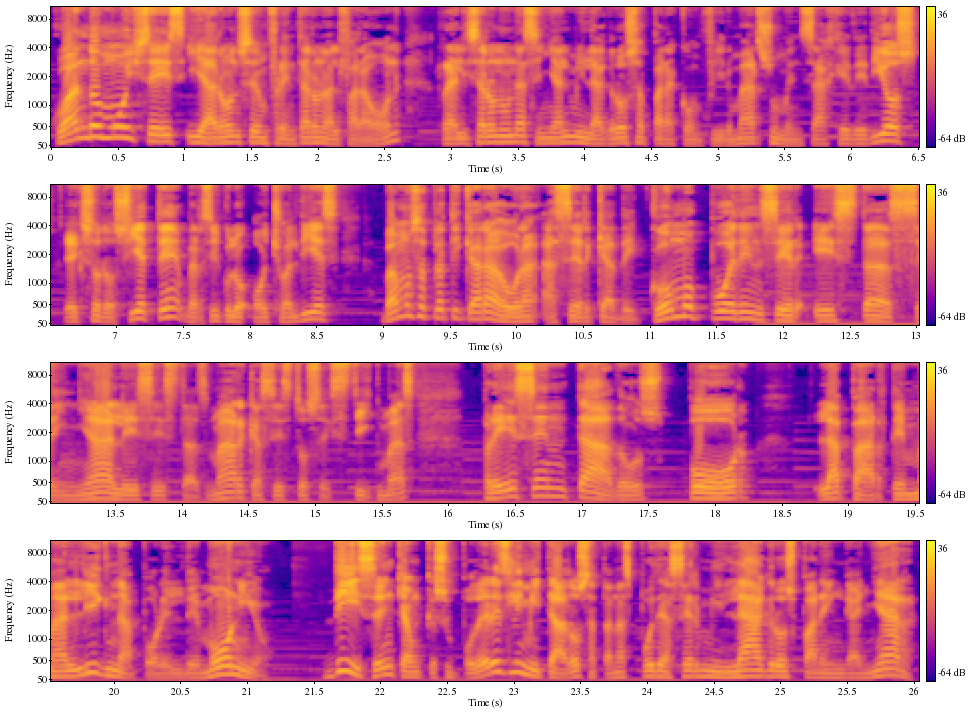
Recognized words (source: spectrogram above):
Cuando Moisés y Aarón se enfrentaron al faraón, realizaron una señal milagrosa para confirmar su mensaje de Dios. Éxodo 7, versículo 8 al 10. Vamos a platicar ahora acerca de cómo pueden ser estas señales, estas marcas, estos estigmas presentados por la parte maligna, por el demonio. Dicen que aunque su poder es limitado, Satanás puede hacer milagros para engañar.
